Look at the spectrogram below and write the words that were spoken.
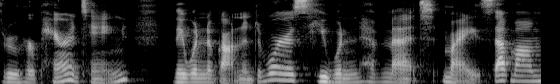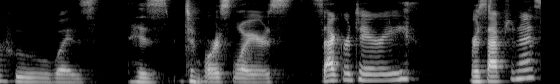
through her parenting. They wouldn't have gotten a divorce. He wouldn't have met my stepmom, who was his divorce lawyer's secretary, receptionist.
